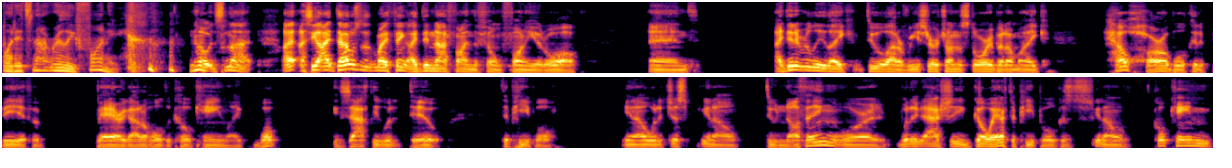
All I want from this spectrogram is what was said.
But it's not really funny. No, it's not. I see. I that was my thing. I did not find the film funny at all, and I didn't really like do a lot of research on the story. But I'm like, how horrible could it be if a bear got a hold of cocaine? Like, what exactly would it do to people? You know, would it just you know do nothing, or would it actually go after people? Because you know, cocaine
